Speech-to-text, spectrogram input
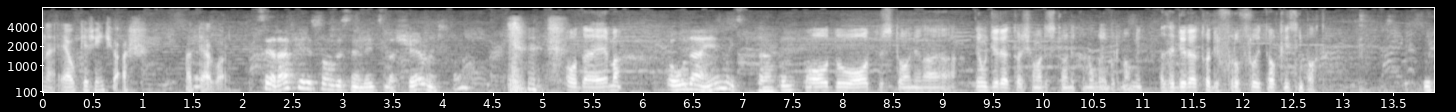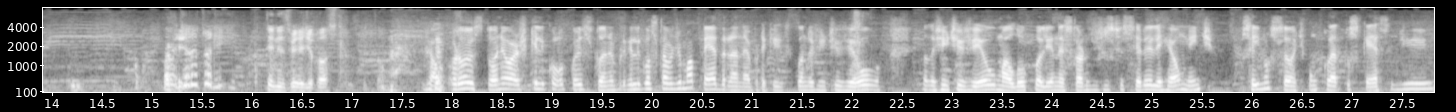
né? É o que a gente acha até agora. Será que eles são descendentes da Sharon Stone? Ou da Emma? Ou da Emma Stone. Ou do outro Stone lá. Tem um diretor chamado Stone que eu não lembro o nome. Mas é diretor de Frufru, então quem se importa? Okay. O diretor de tênis verde gosta. Então. Já o Stone, eu acho que ele colocou Stone porque ele gostava de uma pedra, né? Porque quando a gente vê o. Quando a gente vê o maluco ali na história do Justiceiro, ele realmente sem noção, é tipo um Cletus de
